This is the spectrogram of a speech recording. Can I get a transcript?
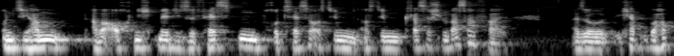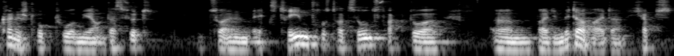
und sie haben aber auch nicht mehr diese festen Prozesse aus dem, aus dem klassischen Wasserfall. Also ich habe überhaupt keine Struktur mehr und das führt zu einem extremen Frustrationsfaktor ähm, bei den Mitarbeitern. Ich habe es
